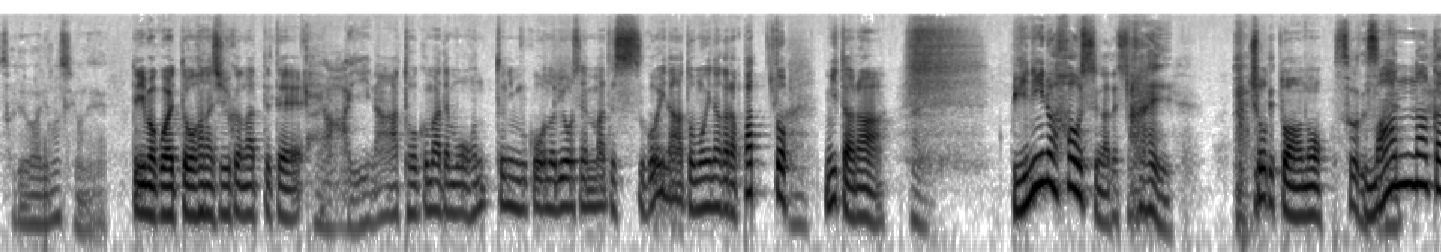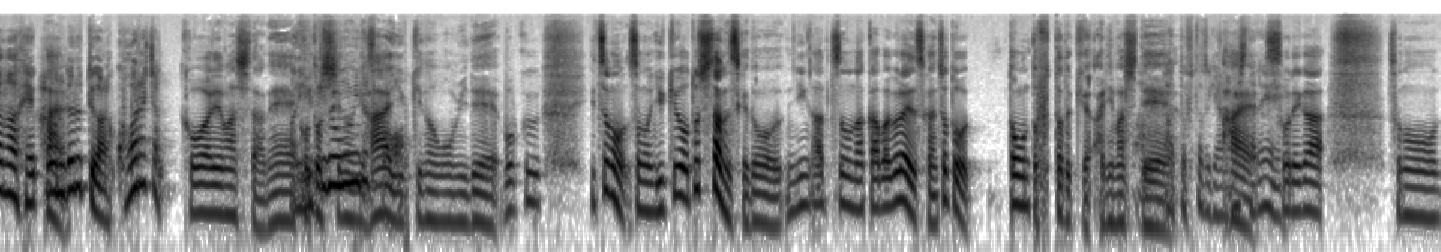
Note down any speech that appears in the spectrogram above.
それはありますよねで今こうやってお話伺ってて、いやいいな遠くまでもう本当に向こうの稜線まですごいなと思いながらパッと見たら、はい。はい、ビニールハウスがですね、はい。ちょっとあの、ね、真ん中がへこんでるっていうから壊れちゃった、はい、壊れましたね。今年のはい雪の重みで。僕いつもその雪を落としたんですけど2月の半ばぐらいですかね。ちょっとトーンと降った時がありましてパッと降った時ありましたね、はい、それがその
